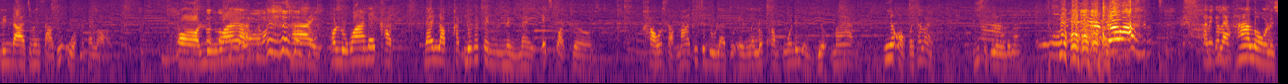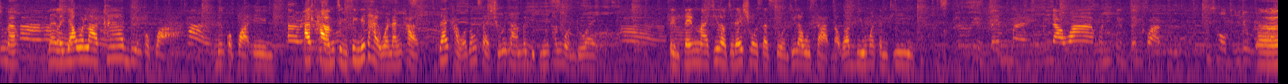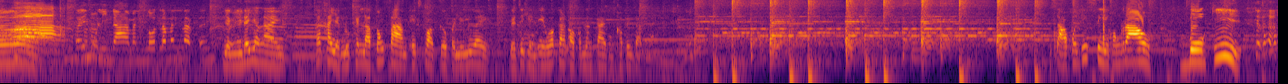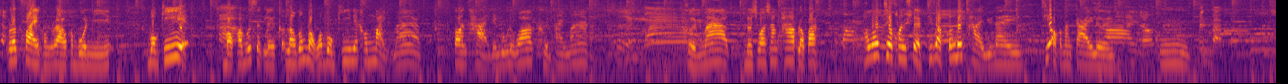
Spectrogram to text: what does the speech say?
ลินดาจะเป็นสาวที่อวบมาตลอด พอรู้ว่าใช่ พอรู้ว่าได้คัดได้รับคัดเลือกให้เป็นหนึ่งใน Export Girls เขาสามารถที่จะดูแลตัวเองและลดความอ้วนได้อย่างเยอะมากนี่ยังออกไปเท่าไหร่ 20 โลได้ไหมเยอะมากอันนี้นก็แรง5โลเลยใช่ไหมค่ะในระยะเวลาแค่เดือนกว่าๆใช่เดือนกว่าๆเองอ่าอาถามถึงสิ่งที่ถ่ายวันนั้นค่ะ ได้ข่าวว่าต้องใส่ชุดว่ายน้ำเป็นบิกินี่ท่อนบนด้วยใช่ตื่นเต้นไหมที่เราจะได้โชว์สัดส่วนที่เราอุตส่าห์แบบว่าบิวมาเต็มที่ตื่นเต้นไหมมีนาว่าคนที่ตื่นเต้นกว่าคือผู้ชมที่ดูเออเฮ้ยหมูลินดามันลดแล้วมันแบบเอ้ยอย่างนี้ได้ยังไง ถ้าใครอยากรู้เคล็ดลับต้องตาม Export Girl ไปเรื่อยๆ เดี๋ยวจะเห็นเองว่าการออกกำลังกายของเขาเป็นแบบไหนสาวคนที่ 4 ของเราโบกี้ รถไฟของเราขบวนนี้ โบกี้ บอกความรู้สึกเลย เราต้องบอกว่าโบกี้เนี่ยเขาใหม่มาก ตอนถ่ายเนี่ยรู้เลยว่าเขินอายมากอะเขินมากเขินมากโดยเฉพาะช่างภาพเราปะเพราะว่าเจอ concept ที่แบบต้องไปถ่ายอยู่ในที่ออกกำลังกายเลยใช่แล้วอืมเป็นแบบ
